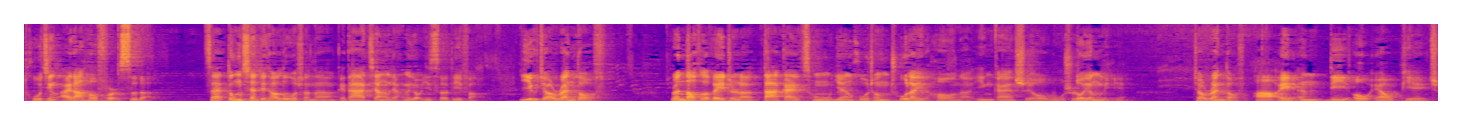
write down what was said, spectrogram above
途经爱达荷福尔斯的。在东线这条路上呢，给大家讲两个有意思的地方。一个叫 Randolph，Randolph 的位置呢，大概从盐湖城出来以后呢，应该是有五十多英里。叫 Randolph，R-A-N-D-O-L-P-H。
